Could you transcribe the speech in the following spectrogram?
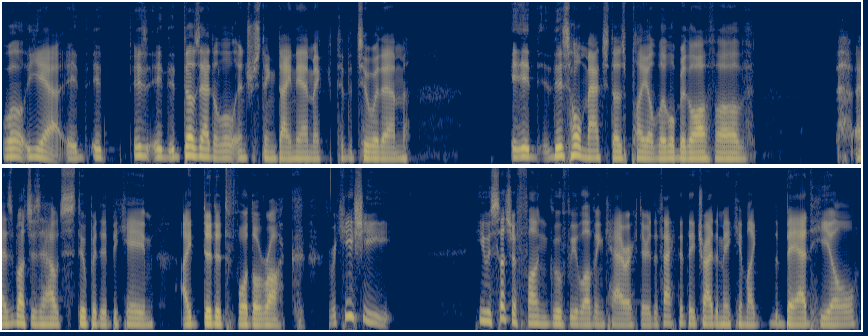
Well, yeah, it it is it, it does add a little interesting dynamic to the two of them. It this whole match does play a little bit off of as much as how stupid it became. I did it for the Rock. Rikishi, he was such a fun, goofy, loving character. The fact that they tried to make him like the bad heel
